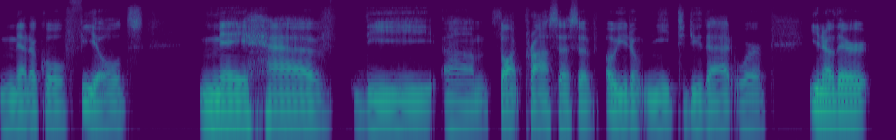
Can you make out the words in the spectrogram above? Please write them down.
medical fields may have the um, thought process of oh you don't need to do that or you know they're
